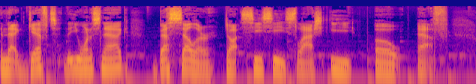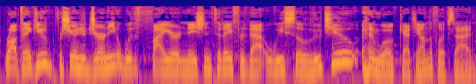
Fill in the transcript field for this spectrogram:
And that gift that you want to snag, bestseller.cc slash EOF. Rob, thank you for sharing your journey with Fire Nation today. For that, we salute you and we'll catch you on the flip side.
